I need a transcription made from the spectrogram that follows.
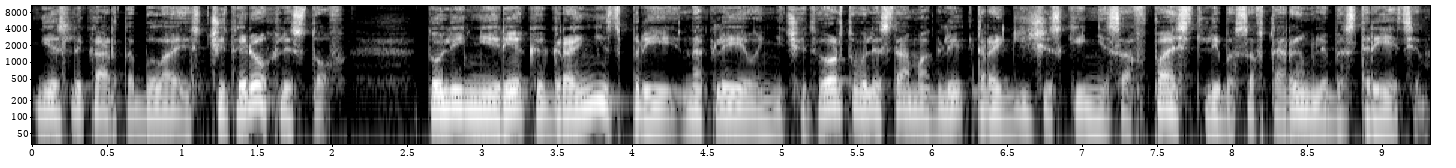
Если карта была из четырех листов, то линии рек и границ при наклеивании четвертого листа могли трагически не совпасть либо со вторым, либо с третьим,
